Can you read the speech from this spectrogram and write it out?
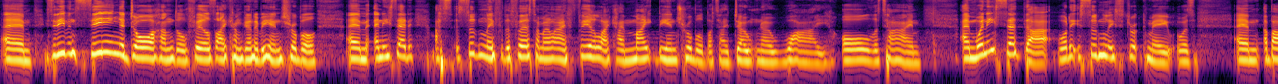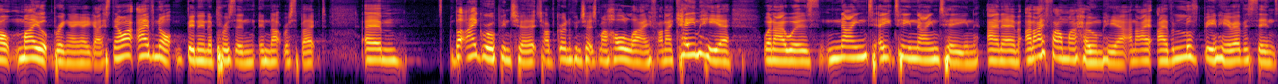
Um, he said, even seeing a door handle feels like I'm going to be in trouble. Um, and he said, suddenly for the first first time in my life feel like I might be in trouble, but I don't know why all the time. And when he said that, what it suddenly struck me was um, about my upbringing, I guess. Now, I've not been in a prison in that respect. Um, but I grew up in church. I've grown up in church my whole life. And I came here when I was 19, 18, 19. And, um, and I found my home here. And I, have loved being here ever since.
